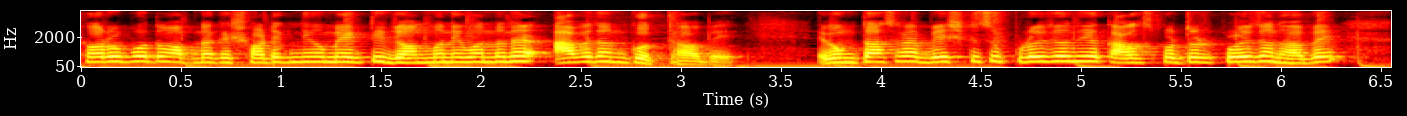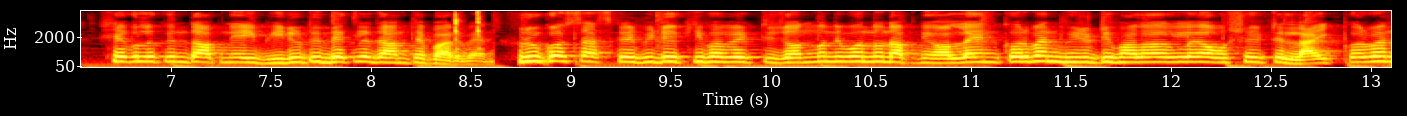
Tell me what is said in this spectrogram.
সর্বপ্রথম আপনাকে সঠিক নিয়মে একটি জন্ম নিবন্ধনের আবেদন করতে হবে। এবং তাছাড়া বেশ কিছু প্রয়োজনীয় কাগজপত্রের প্রয়োজন হবে, সেগুলো কিন্তু আপনি এই ভিডিওটি দেখলে জানতে পারবেন। শুরু করছে আজকের ভিডিও, কীভাবে একটি জন্ম নিবন্ধন আপনি অনলাইন করবেন। ভিডিওটি ভালো লাগলে অবশ্যই একটি লাইক করবেন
